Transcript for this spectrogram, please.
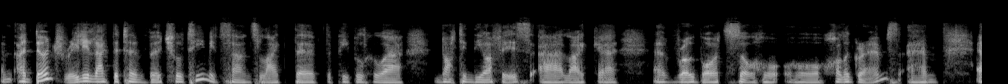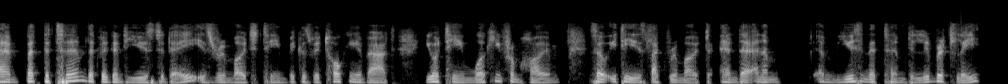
And I don't really like the term virtual team. It sounds like the, the people who are not in the office are like uh, uh, robots or, or holograms. Um, um, but the term that we're going to use today is remote team because we're talking about your team working from home. So it is like remote. And, uh, and I'm am using that term deliberately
